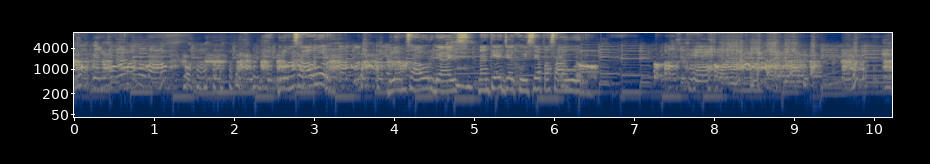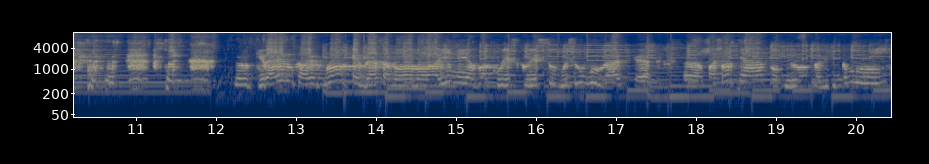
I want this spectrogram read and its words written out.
Mau mantap Belum sahur. Belum sahur, guys. Nanti aja kuisnya pas sahur. Oke Tuh, kirain kalian gue kayak berasa bawa-bawa ini apa kuis-kuis subuh-subuh kan kayak eh, passwordnya kopi luwak lagi bikin kembung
